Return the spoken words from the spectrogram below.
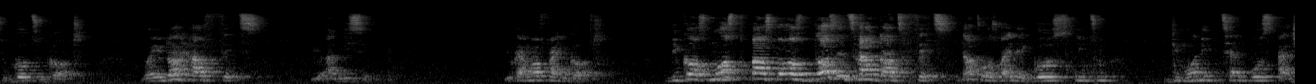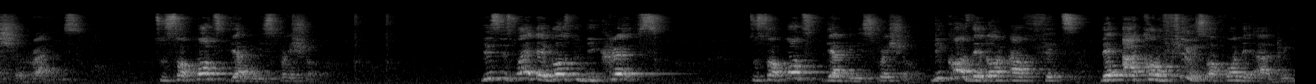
to go to God. When you don't have faith, you are missing. You cannot find God. Because most pastors doesn't have that faith. That was why they goes into demonic temples and shrines to support their administration. This is why they goes to the graves to support their administration because they don't have faith. They are confused of what they are doing.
